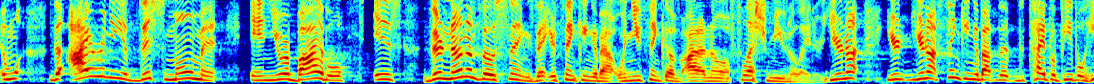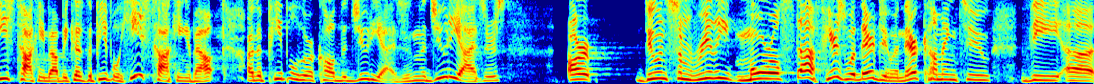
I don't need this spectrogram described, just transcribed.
And wh- the irony of this moment in your Bible is they're none of those things that you're thinking about when you think of, I don't know, a flesh mutilator. You're not, you're, you're not thinking about the, the type of people he's talking about because the people he's talking about are the people who are called the Judaizers. And the Judaizers are doing some really moral stuff. Here's what they're doing they're coming to the, uh,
